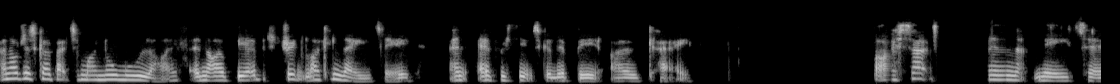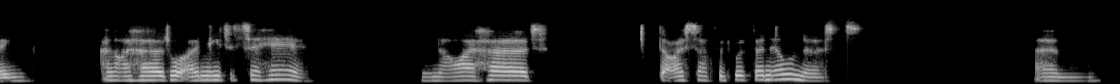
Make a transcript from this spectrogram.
And I'll just go back to my normal life and I'll be able to drink like a lady and everything's going to be okay. But I sat in that meeting and I heard what I needed to hear. You know, I heard that I suffered with an illness, um,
